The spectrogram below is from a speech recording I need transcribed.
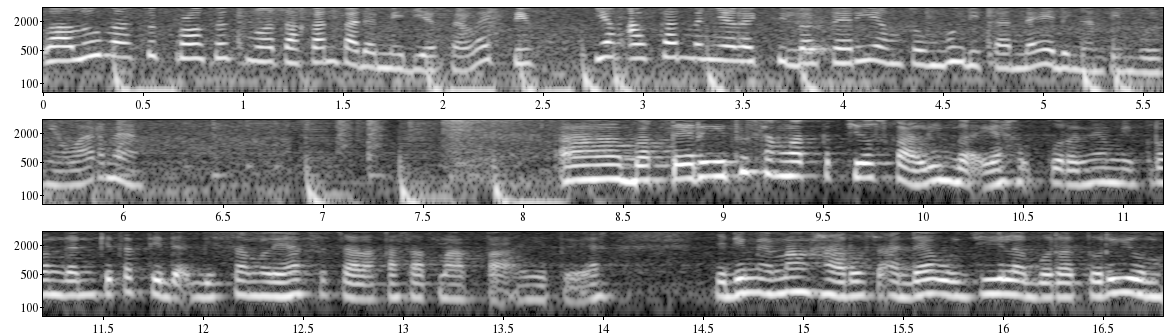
Lalu masuk proses meletakkan pada media selektif yang akan menyeleksi bakteri yang tumbuh ditandai dengan timbulnya warna. Uh, bakteri itu sangat kecil sekali mbak ya ukurannya mikron dan kita tidak bisa melihat secara kasat mata gitu ya. Jadi memang harus ada uji laboratorium.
